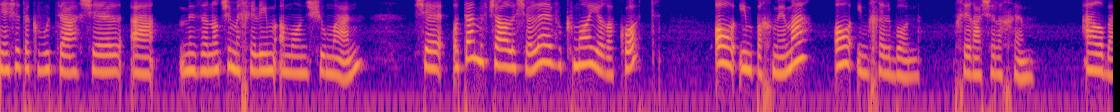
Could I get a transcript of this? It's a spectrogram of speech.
יש את הקבוצה של המזונות שמכילים המון שומן, שאותם אפשר לשלב כמו הירקות, או עם פחמימה או עם חלבון. בחירה שלכם. 4.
